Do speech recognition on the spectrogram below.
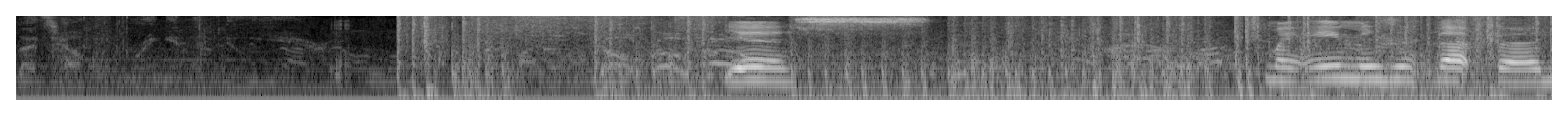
Let's help him bring in the new year. Yes. My aim isn't that bad.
